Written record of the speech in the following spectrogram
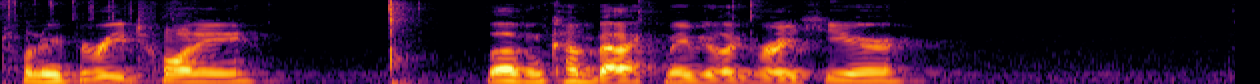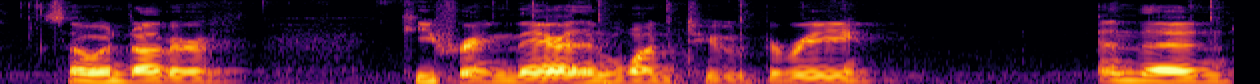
2320. We'll have him come back maybe like right here. So another keyframe there, and then one, two, three. And then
